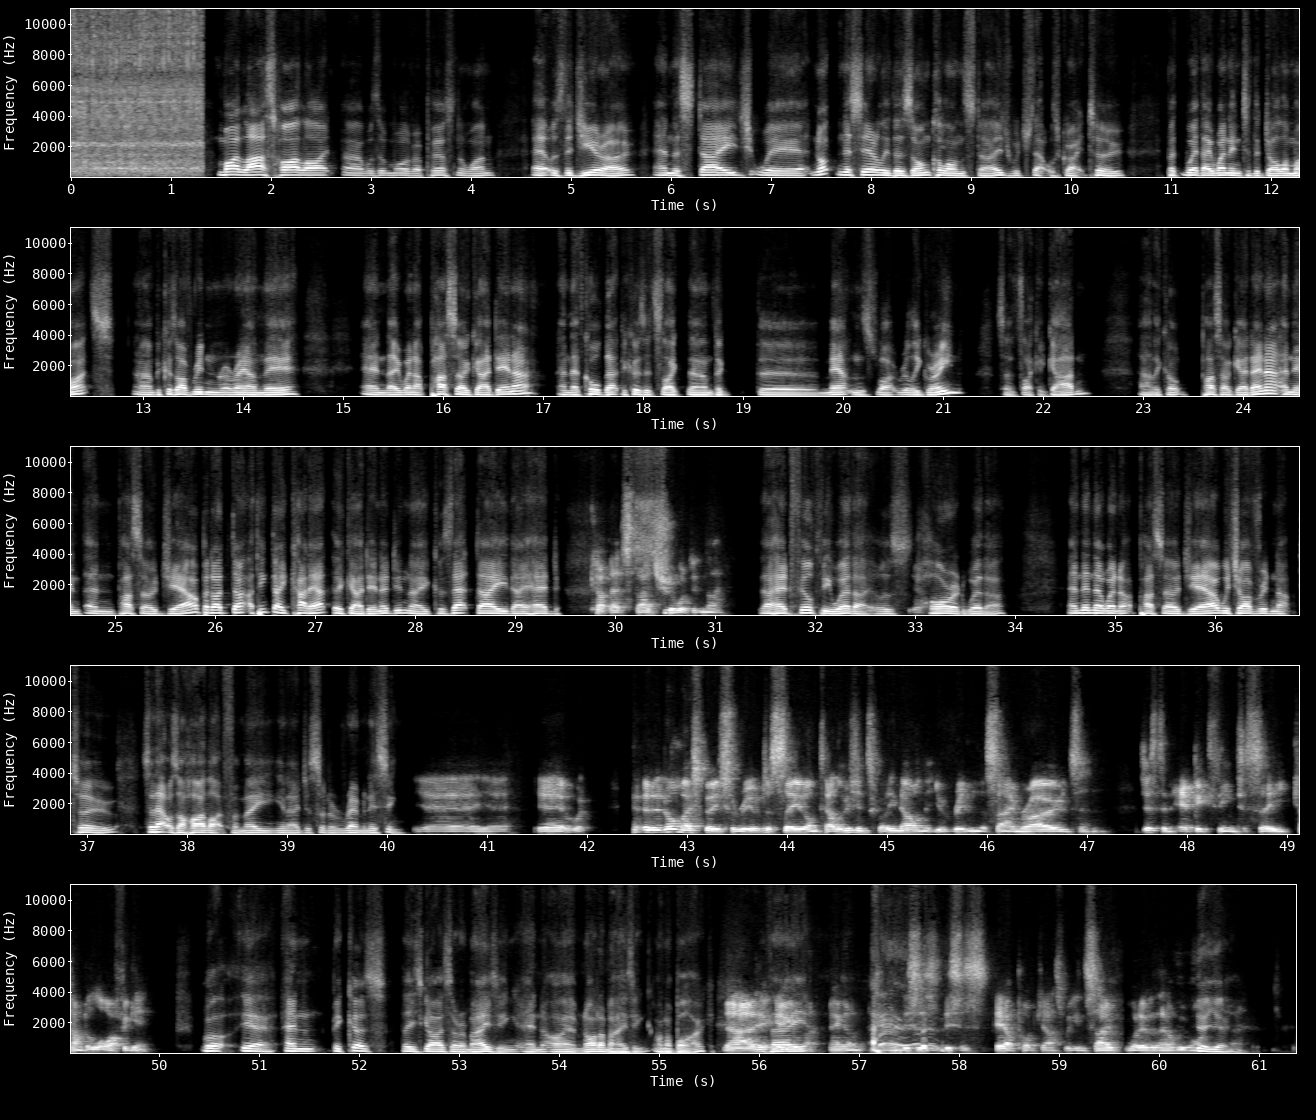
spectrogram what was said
my last highlight uh, was a more of a personal one. Uh, it was the Giro and the stage where not necessarily the Zoncolan stage, which that was great too, but where they went into the Dolomites uh, because I've ridden around there, and they went up Passo Gardena, and they've called that because it's like um, the the mountains like really green, so it's like a garden. Uh, they call it Passo Gardena and then and Passo Giau. But I, don't, I think they cut out the Gardena, didn't they? Because that day they had cut that stage short, didn't they? They had filthy weather. It was yeah. horrid weather. And then they went up Passo Giau, which I've ridden up too. So that was a highlight for me, you know, just sort of reminiscing. Yeah, yeah, yeah. It'd almost be surreal to see it on television, Scotty, knowing that you've ridden the same roads and just an epic thing to see come to life again. Well, yeah, and because these guys are amazing, and I am not amazing on a bike. No, hang, they... on, hang on, hang on. This is this is our podcast. We can say whatever the hell we want. Yeah, yeah.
